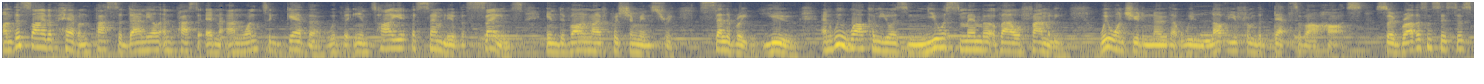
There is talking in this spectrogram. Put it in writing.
on this side of heaven, Pastor Daniel and Pastor Edna Anwan, together with the entire assembly of the saints in Divine Life Christian Ministry, celebrate you. And we welcome you as newest member of our family. We want you to know that we love you from the depths of our hearts. So, brothers and sisters,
